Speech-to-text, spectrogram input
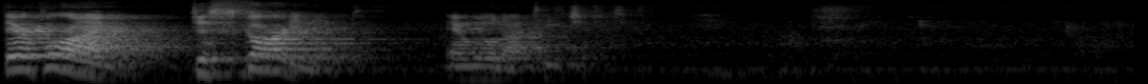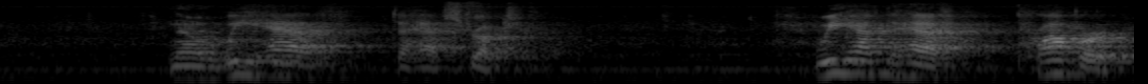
Therefore I'm discarding it and will not teach it. No, we have to have structure. We have to have proper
